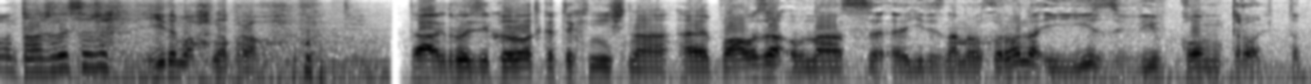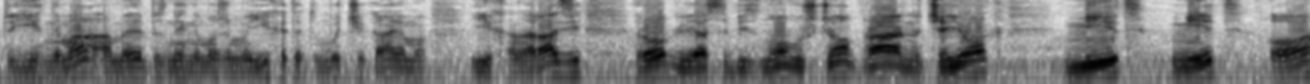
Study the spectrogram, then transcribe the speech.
Вантажилися вже, їдемо на Прагу. Фух. Так, друзі, коротка технічна е, пауза. У нас е, їде з нами охорона і її звів контроль. Тобто їх нема, а ми без них не можемо їхати, тому чекаємо їх. А наразі роблю я собі знову що? Правильно, чайок, мід, мід, о,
